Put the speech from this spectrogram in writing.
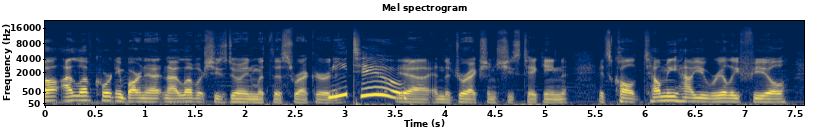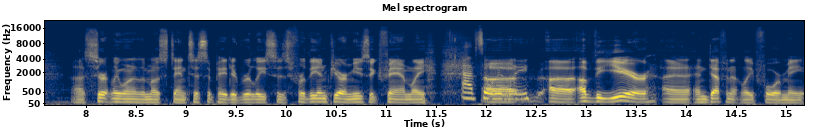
Well, I love Courtney Barnett, and I love what she's doing with this record. Me too. Yeah, and the direction she's taking. It's called Tell Me How You Really Feel. Uh, certainly one of the most anticipated releases for the NPR music family. Absolutely. Uh, uh, of the year, uh, and definitely for May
